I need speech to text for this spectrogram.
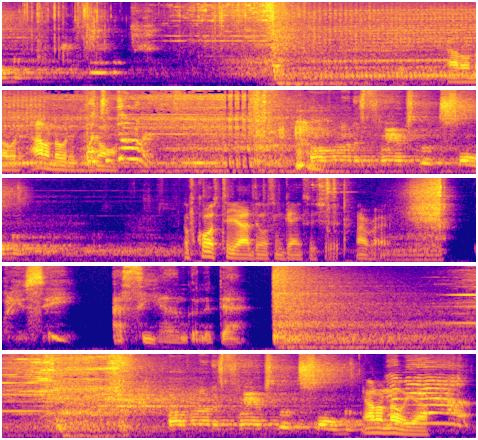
I don't know what I don't know what this is What you going. doing? Of course, T.I. doing some gangster shit. All right. What do you see? I see how I'm gonna die. I don't know, y'all.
